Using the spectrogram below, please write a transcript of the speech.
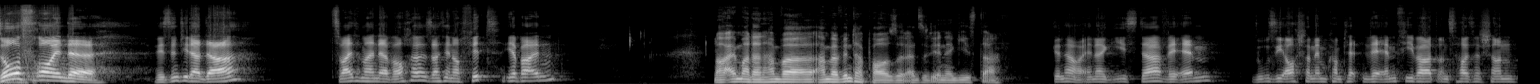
So, Freunde, wir sind wieder da. Zweite Mal in der Woche. Seid ihr noch fit, ihr beiden? Noch einmal, dann haben wir, haben wir Winterpause, also die Energie ist da. Genau, Energie ist da. WM. Susi auch schon im kompletten WM-Fieber hat uns heute schon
